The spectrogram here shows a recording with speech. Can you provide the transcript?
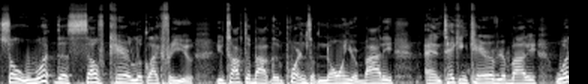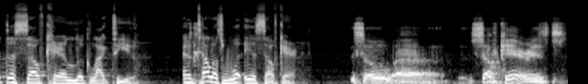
So, what does self care look like for you? You talked about the importance of knowing your body and taking care of your body. What does self care look like to you? And tell us what is self care? So, uh, self care is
